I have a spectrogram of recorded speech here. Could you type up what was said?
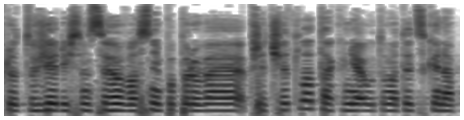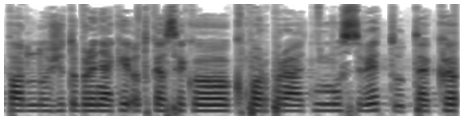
protože když jsem se ho vlastně poprvé přečetla, tak mě automaticky napadlo, že to bude nějaký odkaz jako k korporátnímu světu. Tak eh,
